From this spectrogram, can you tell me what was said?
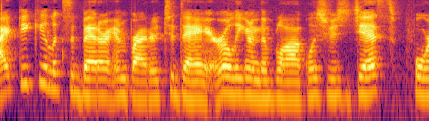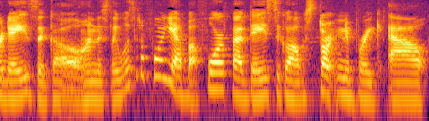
I think it looks better and brighter today earlier in the vlog which was just four days ago honestly. Was it a four? Yeah about four or five days ago I was starting to break out.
